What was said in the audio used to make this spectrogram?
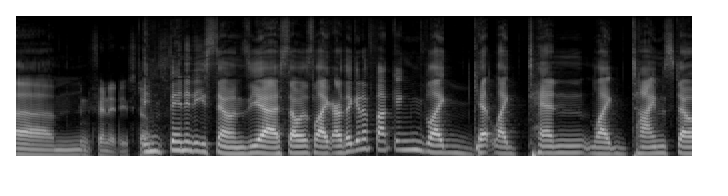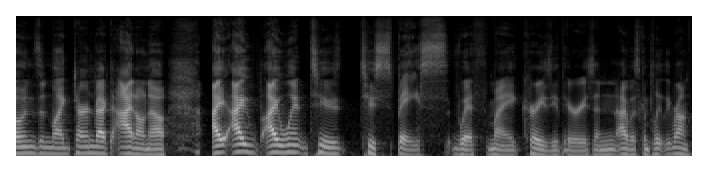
um, Infinity Stones. Infinity stones, yes. I was like, are they gonna fucking like get like ten like time stones and like turn back? To, I don't know. I I I went to to space with my crazy theories, and I was completely wrong.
